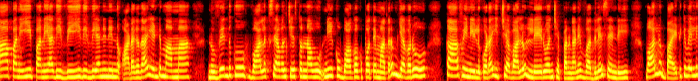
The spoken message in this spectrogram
ఆ పని ఈ పని అది ఇవ్వి ఇది ఇవ్వి అని నిన్ను అడగదా? ఏంటి మా అమ్మ? నువ్వెందుకు వాళ్ళకి సేవలు చేస్తున్నావు? నీకు బాగోకపోతే మాత్రం ఎవరు కాఫీ నీళ్ళు కూడా ఇచ్చేవాళ్ళు లేరు అని చెప్పాను కానీ వదిలేసేయండి. వాళ్ళు బయటికి వెళ్ళి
